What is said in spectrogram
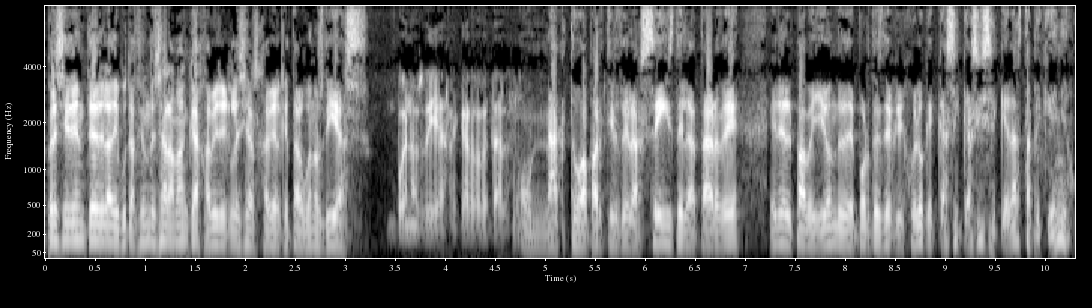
Presidente de la Diputación de Salamanca, Javier Iglesias. Javier, ¿qué tal? Buenos días. Buenos días, Ricardo, ¿qué tal? Un acto a partir de las 6 de la tarde en el pabellón de deportes de Guijuelo que casi casi se queda hasta pequeño.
